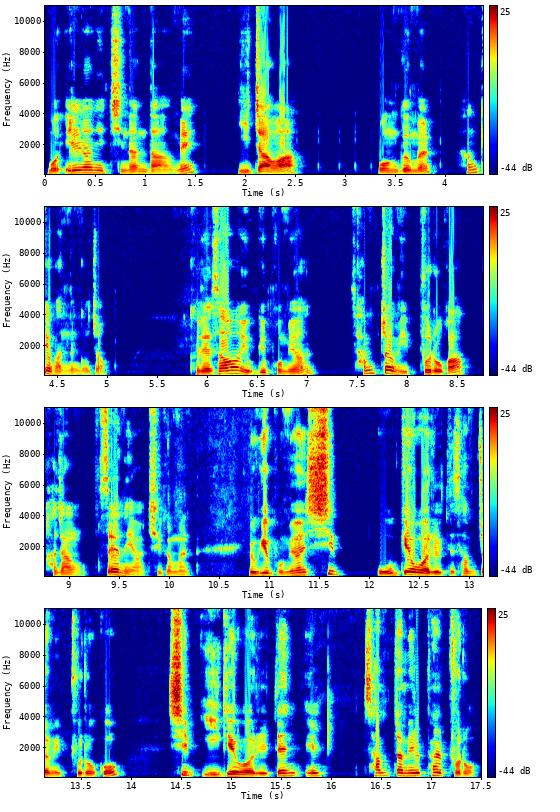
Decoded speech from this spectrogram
뭐 1년이 지난 다음에 이자와 원금을 함께 받는 거죠. 그래서 여기 보면 3.2%가 가장 세네요, 지금은. 여기 보면 15개월일 때 3.2%고 12개월일 땐 3.18%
